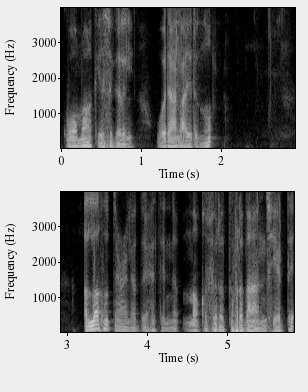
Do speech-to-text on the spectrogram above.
കോമാ കേസുകളിൽ ഒരാളായിരുന്നു. അള്ളാഹു താൽ അദ്ദേഹത്തിന് മകുഫിറത്ത് പ്രദാനം ചെയ്യട്ടെ.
